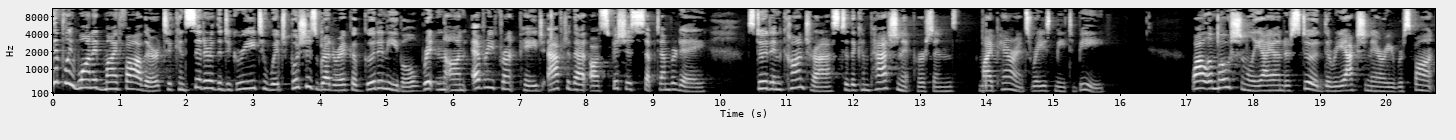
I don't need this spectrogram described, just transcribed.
simply wanted my father to consider the degree to which Bush's rhetoric of good and evil, written on every front page after that auspicious September day, stood in contrast to the compassionate persons my parents raised me to be. While emotionally I understood the reactionary response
